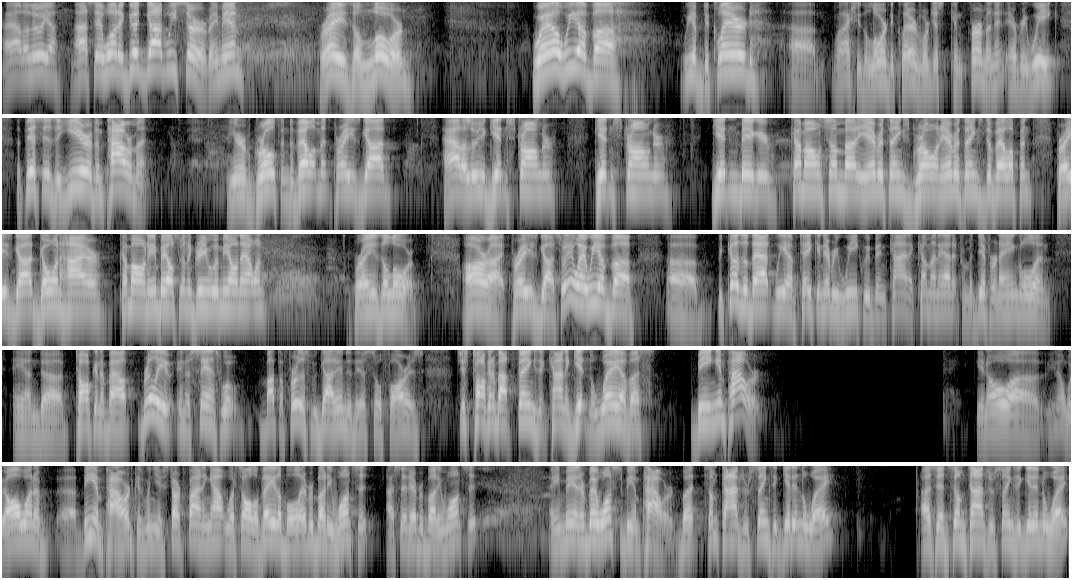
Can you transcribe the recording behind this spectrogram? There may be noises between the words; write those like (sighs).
Hallelujah. I say, what a good God we serve. Amen. Amen. Praise the Lord. Well, we have, uh, we have declared, uh, well, actually, the Lord declared, and we're just confirming it every week, that this is a year of empowerment, year of growth and development. Praise God. Hallelujah. Getting stronger, getting stronger, getting bigger. Come on, somebody. Everything's growing, everything's developing. Praise God. Going higher. Come on. Anybody else in agreement with me on that one? Praise the Lord. All right. Praise God. So, anyway, we have, uh, uh, because of that, we have taken every week, we've been kind of coming at it from a different angle and, and uh, talking about, really, in a sense, what about the furthest we got into this so far is just talking about things that kind of get in the way of us being empowered. You know, uh, you know, we all want to uh, be empowered because when you start finding out what's all available, everybody wants it. I said everybody wants it. Yeah. Amen. Everybody wants to be empowered, but sometimes there's things that get in the way. I said sometimes there's things that get in the way,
